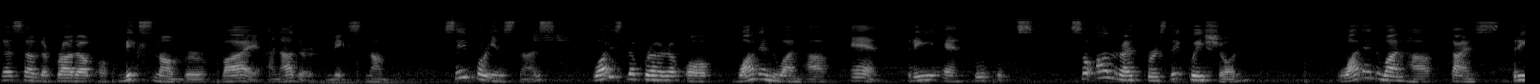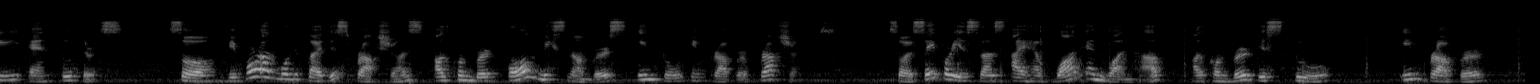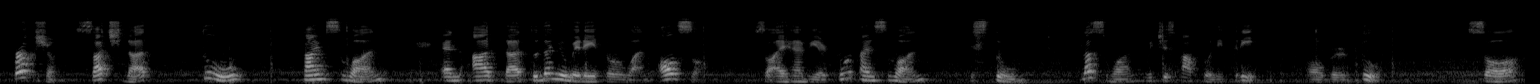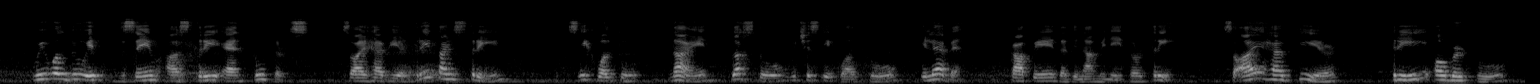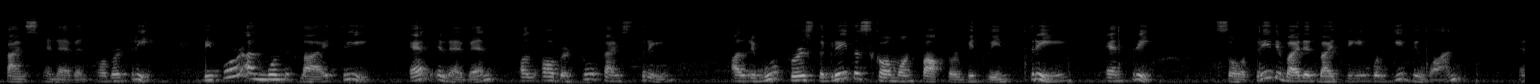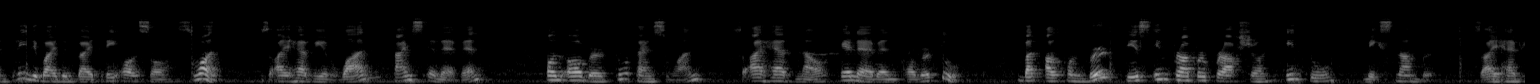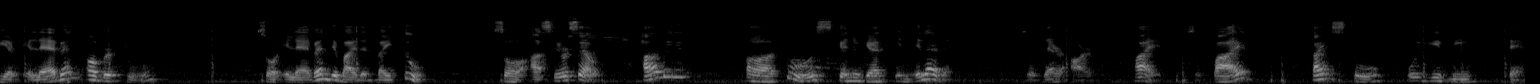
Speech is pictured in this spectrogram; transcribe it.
Let's have the product of mixed number by another mixed number. Say for instance, what is the product of 1 and 1 half and 3 and 2 thirds? So I'll write first the equation 1 and 1 half times 3 and 2 thirds. So before I'll multiply these fractions, I'll convert all mixed numbers into improper fractions. So say for instance, I have 1 and 1 half. I'll convert this to improper fraction such that 2 times 1 and add that to the numerator 1 also. So I have here 2 times 1 is 2 plus 1 which is actually 3 over 2. So we will do it the same as 3 and 2 thirds. So I have here 3 times 3 is equal to 9 plus 2 which is equal to 11. Copy the denominator 3. So I have here 3 over 2 times 11 over 3. Before I multiply 3 and 11 all over 2 times 3, I'll remove first the greatest common factor between 3 and 3. So 3 divided by 3 will give me 1 and 3 divided by 3 also is 1. So I have here 1 times 11 all over 2 times 1. So I have now 11 over 2 but I'll convert this improper fraction into mixed number. So I have here 11 over 2. So 11 divided by 2. So ask yourself, how many uh, 2's can you get in 11? So there are 5. So 5 times 2 will give me 10.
